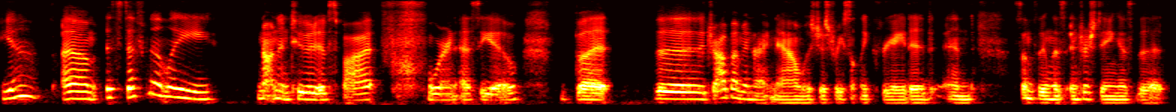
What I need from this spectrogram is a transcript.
Yeah um, it's definitely not an intuitive spot for an seo but the job i'm in right now was just recently created and something that's interesting is that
